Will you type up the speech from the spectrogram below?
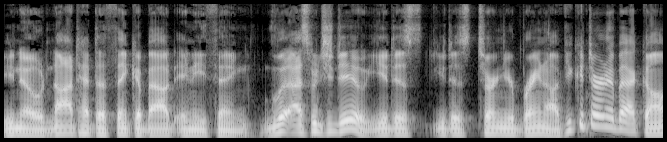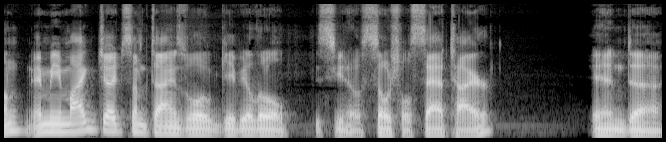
you know, not have to think about anything. That's what you do. You just you just turn your brain off. You can turn it back on. I mean, Mike Judge sometimes will give you a little, you know, social satire and uh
